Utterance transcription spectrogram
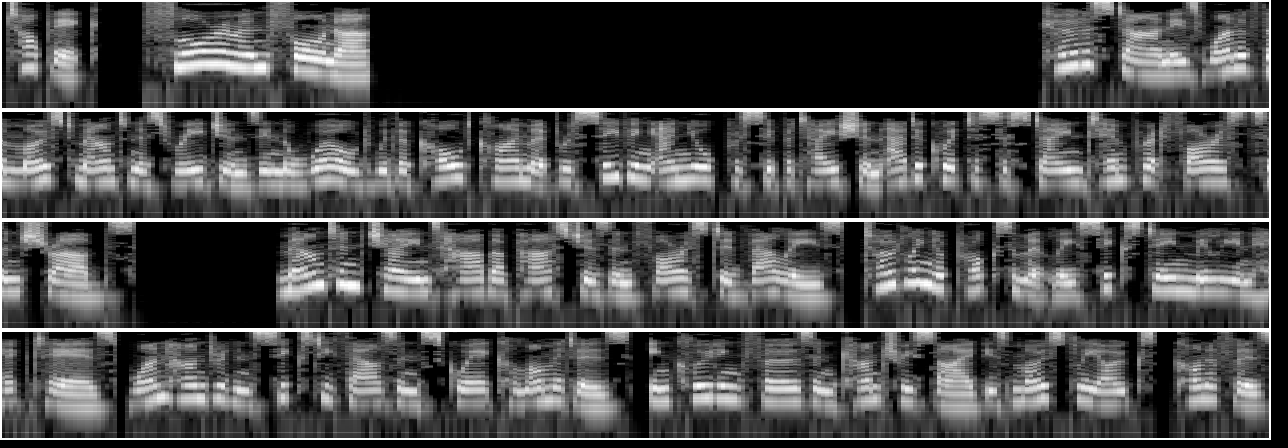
Topic: Flora and fauna. Kurdistan is one of the most mountainous regions in the world with a cold climate receiving annual precipitation adequate to sustain temperate forests and shrubs. Mountain chains harbor pastures and forested valleys, totaling approximately 16 million hectares 160,000 square kilometers, including firs and countryside is mostly oaks, conifers,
